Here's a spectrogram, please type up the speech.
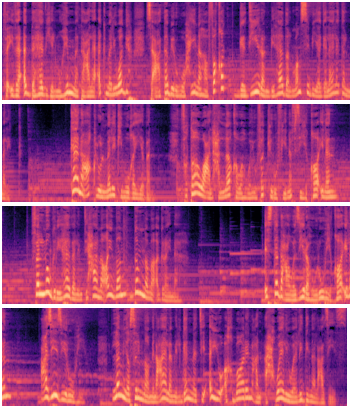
فإذا أدى هذه المهمة على أكمل وجه سأعتبره حينها فقط جديرا بهذا المنصب يا جلالة الملك. كان عقل الملك مغيبا فطاوع الحلاق وهو يفكر في نفسه قائلا فلنجري هذا الامتحان أيضا ضمن ما أجريناه. استدعى وزيره روحي قائلا عزيزي روحي لم يصلنا من عالم الجنة أي أخبار عن أحوال والدنا العزيز.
